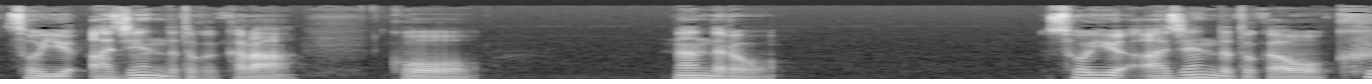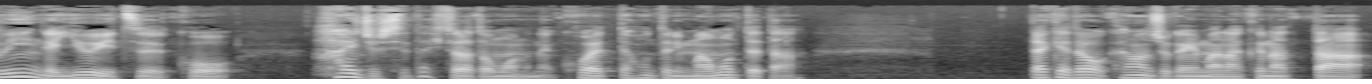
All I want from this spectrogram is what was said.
そういうアジェンダとかから、こう、なんだろう、そういうアジェンダとかをクイーンが唯一こう排除してた人だと思うのね。こうやって本当に守ってた。だけど彼女が今亡くなった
